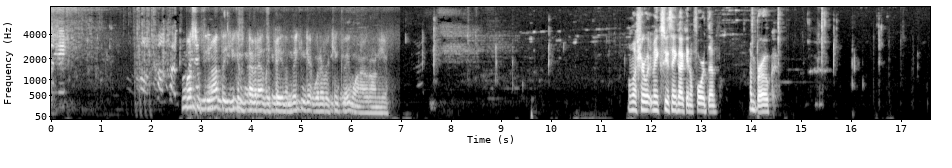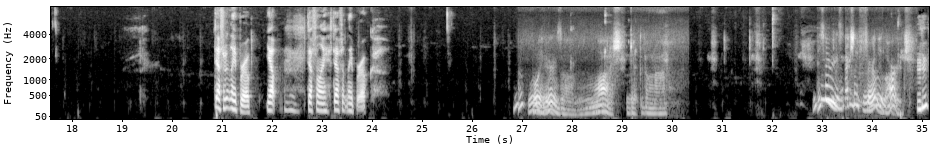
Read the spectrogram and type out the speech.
Plus, with the amount that you can evidently pay them, they can get whatever kink they want out on you. I'm not sure what makes you think I can afford them. I'm broke. Definitely broke. Yep. Definitely, definitely broke. Oh boy, there's a lot of shit going on. This area is actually fairly large. Mm-hmm.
